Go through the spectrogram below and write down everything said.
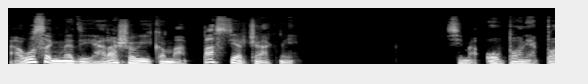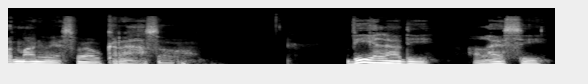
a úsek medzi Hrašovíkom a Pastierčákmi si ma úplne podmaňuje svojou krásou. Výhľady, lesy,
